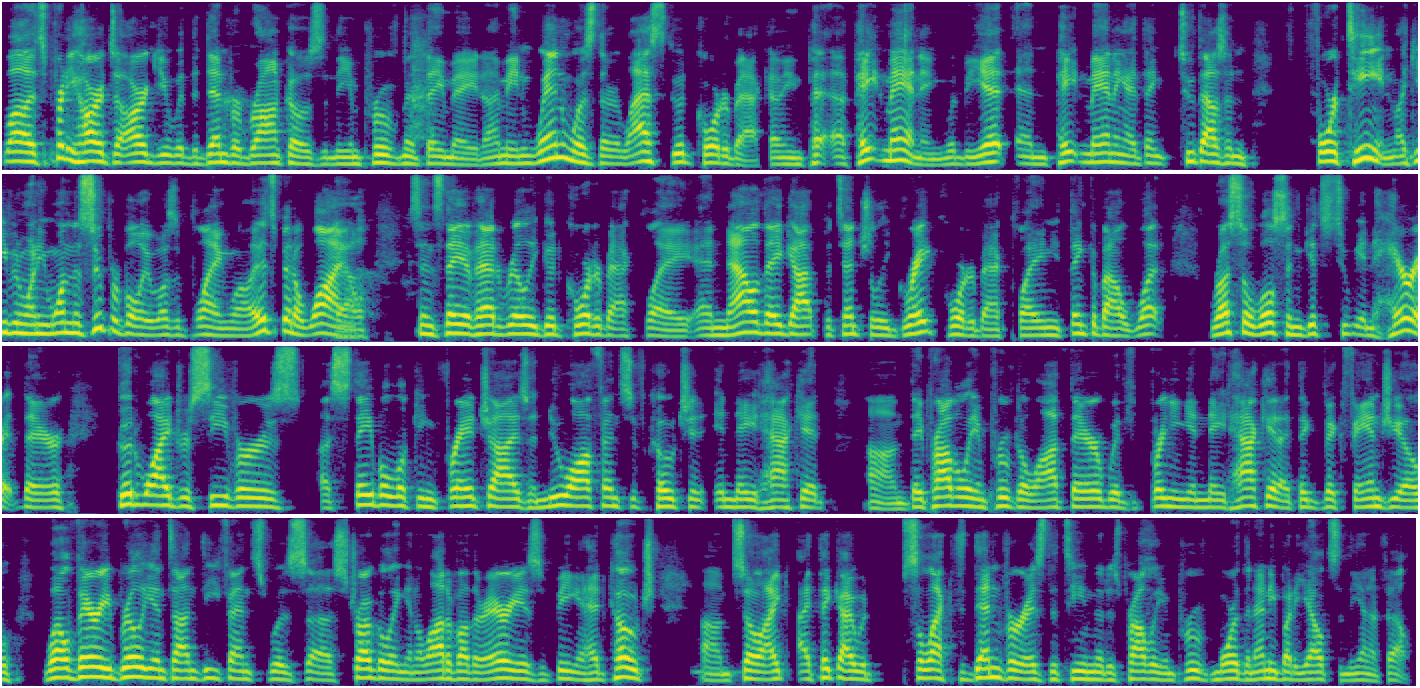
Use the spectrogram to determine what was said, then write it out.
Well, it's pretty hard to argue with the Denver Broncos and the improvement they made. I mean, when was their last good quarterback? I mean, Pey- uh, Peyton Manning would be it. And Peyton Manning, I think 2014, like even when he won the Super Bowl, he wasn't playing well. It's been a while yeah. since they have had really good quarterback play. And now they got potentially great quarterback play. And you think about what Russell Wilson gets to inherit there good wide receivers, a stable looking franchise, a new offensive coach in, in Nate Hackett. Um, they probably improved a lot there with bringing in Nate Hackett. I think Vic Fangio, well, very brilliant on defense, was uh, struggling in a lot of other areas of being a head coach. Um, so I, I think I would select Denver as the team that has probably improved more than anybody else in the NFL.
